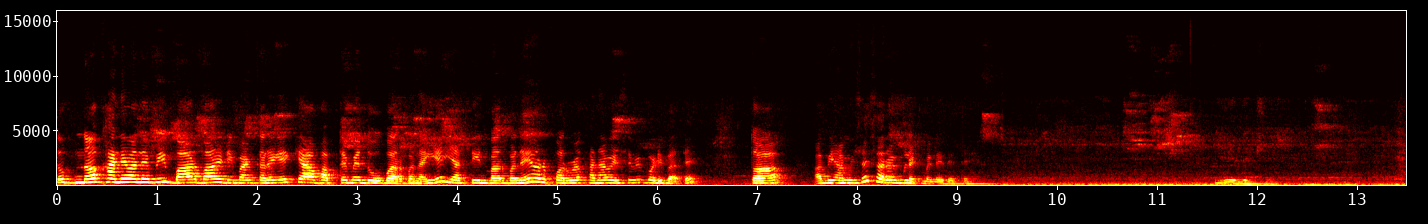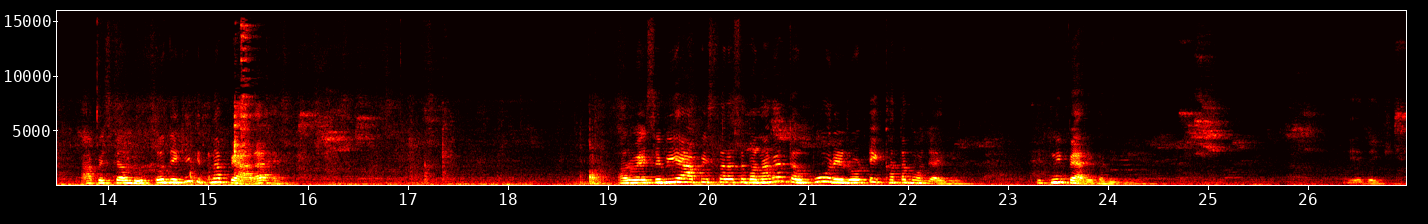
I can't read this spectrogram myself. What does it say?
तो न खाने वाले भी बार बार डिमांड करेंगे कि आप हफ़्ते में दो बार बनाइए या तीन बार बनाइए, और परवल खाना वैसे भी बड़ी बात है। तो अभी हम इसे सर्विंग प्लेट में ले लेते हैं। ये देखिए, आप इसका लुक तो देखिए कितना प्यारा है। और वैसे भी आप इस तरह से बनाएँगे तो पूरी रोटी ख़त्म हो जाएगी। इतनी प्यारी बनेगी ये देखिए।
